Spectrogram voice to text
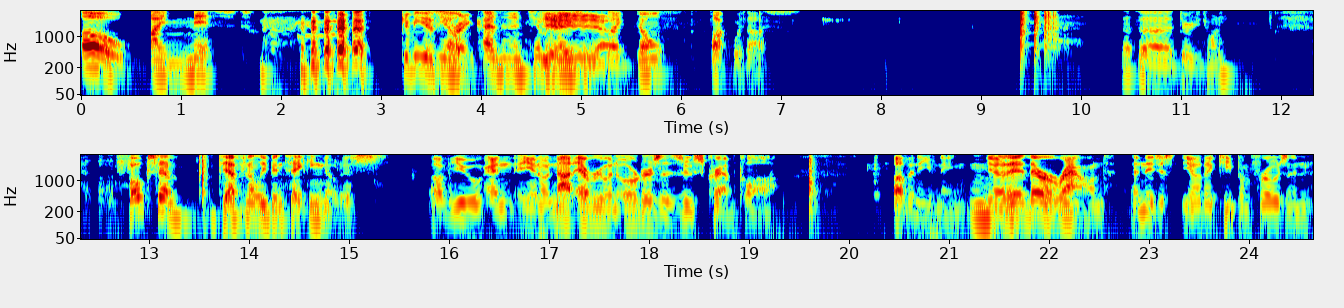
"Oh, I missed." Give me a You know, strength. as an intimidation. yeah. It's like, "Don't fuck with us." That's a dirty twenty. Folks have definitely been taking notice of you, and you know, not everyone orders a Zeus crab claw of an evening. You know, they they're around, and they just you know they keep them frozen,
